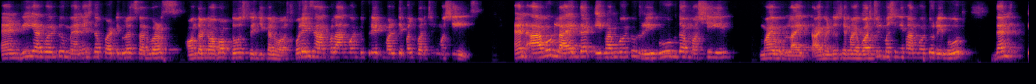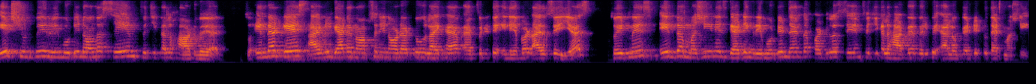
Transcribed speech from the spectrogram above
and we are going to manage the particular servers on the top of those physical hosts. For example, I'm going to create multiple virtual machines. And I would like that if I'm going to reboot the machine my like I mean to say my virtual machine, if I'm going to reboot, then it should be rebooted on the same physical hardware. So in that case, I will get an option in order to like have Affinity enabled. I'll say yes. So it means if the machine is getting rebooted, then the particular same physical hardware will be allocated to that machine.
